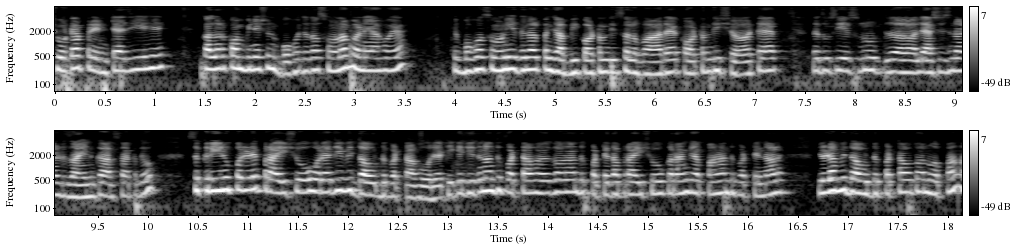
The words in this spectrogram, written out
ਛੋਟਾ ਪ੍ਰਿੰਟ ਹੈ ਜੀ ਇਹ। ਕਲਰ ਕੰਬੀਨੇਸ਼ਨ ਬਹੁਤ ਜ਼ਿਆਦਾ ਸੋਹਣਾ ਬਣਿਆ ਹੋਇਆ। ਤੇ ਬਹੁਤ ਸੋਹਣੀ ਇਹਦੇ ਨਾਲ ਪੰਜਾਬੀ ਕਾਟਨ ਦੀ ਸਲਵਾਰ ਹੈ ਕਾਟਨ ਦੀ ਸ਼ਰਟ ਹੈ। ਤੇ ਤੁਸੀਂ ਇਸ ਨੂੰ ਲੈਸ਼ਸ ਨਾਲ ਡਿਜ਼ਾਈਨ ਕਰ ਸਕਦੇ ਹੋ। ਸਕਰੀਨ ਉੱਪਰ ਜਿਹੜੇ ਪ੍ਰਾਈਸ ਸ਼ੋ ਹੋ ਰਿਹਾ ਜੀ ਵਿਦਆਊਟ ਦੁਪੱਟਾ ਹੋ ਰਿਹਾ, ਠੀਕ ਹੈ? ਜਿਹਦੇ ਨਾਲ ਦੁਪੱਟਾ ਹੋਏਗਾ, ਉਹਨਾਂ ਦੁਪੱਟੇ ਦਾ ਪ੍ਰਾਈਸ ਸ਼ੋ ਕਰਾਂਗੇ ਆਪਾਂ ਹਾਂ ਦੁਪੱਟੇ ਨਾਲ ਜਿਹੜਾ ਵਿਦਆਊਟ ਦੁਪੱਟਾ, ਉਹ ਤੁਹਾਨੂੰ ਆਪਾਂ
